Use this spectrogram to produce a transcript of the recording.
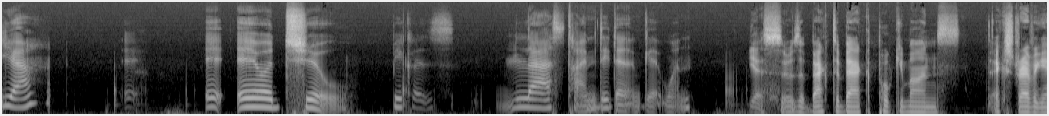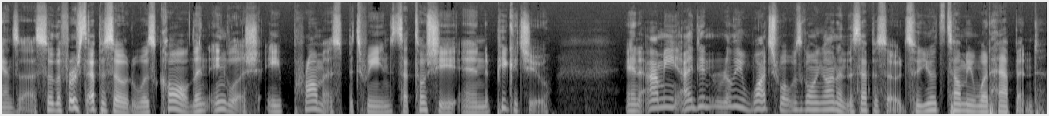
Yeah. It, it it aired two because last time they didn't get one. Yes, it was a back-to-back Pokemon extravaganza. So the first episode was called in English "A Promise Between Satoshi and Pikachu." And Ami, I didn't really watch what was going on in this episode, so you have to tell me what happened.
